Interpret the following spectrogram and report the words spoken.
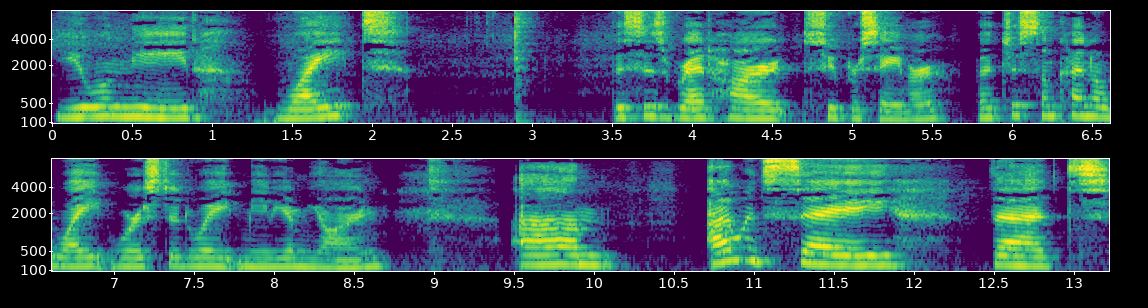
You will need white, this is Red Heart Super Saver, but just some kind of white worsted weight medium yarn. Um, I would say that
